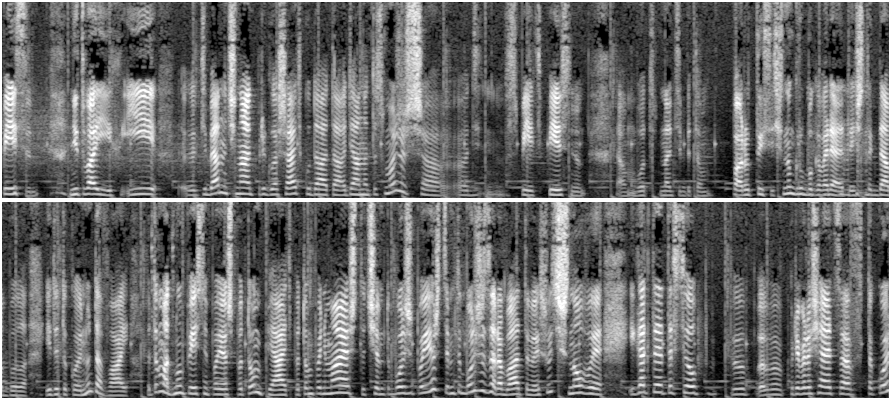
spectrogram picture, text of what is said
песен, не твоих. И э, тебя начинают приглашать куда-то. А, Диана, ты сможешь э, спеть песню? Там, вот на тебе там пару тысяч, ну, грубо говоря, это еще тогда было. И ты такой, ну, давай. Потом одну песню поешь, потом пять, потом понимаешь, что чем ты больше поешь, тем ты больше зарабатываешь, учишь новые. И как-то это все превращается в такой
